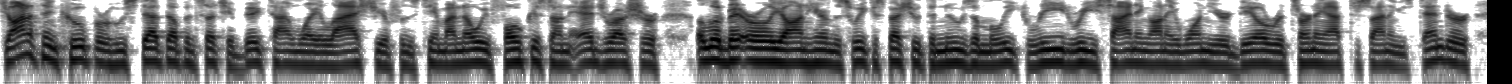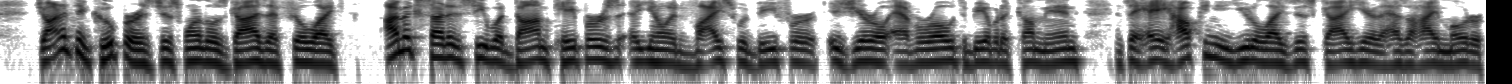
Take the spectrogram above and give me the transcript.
Jonathan Cooper, who stepped up in such a big time way last year for this team. I know we focused on edge rusher a little bit early on here in this week, especially with the news of Malik Reed re signing on a one year deal, returning after signing his tender. Jonathan Cooper is just one of those guys I feel like I'm excited to see what Dom Capers, uh, you know, advice would be for Ejiro Evero to be able to come in and say, hey, how can you utilize this guy here that has a high motor?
